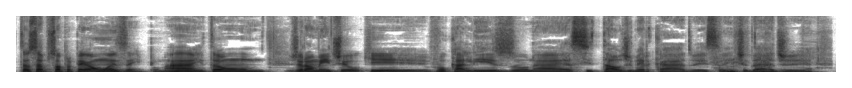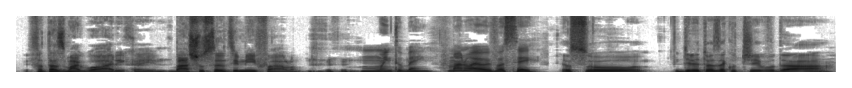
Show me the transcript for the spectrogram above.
Então, sabe, só para pegar um exemplo, né? Então, geralmente eu que vocalizo, né, esse tal de mercado, essa entidade fantasmagórica e baixo o santo em mim e falo. Muito bem. Manuel, e você? Eu sou diretor executivo da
